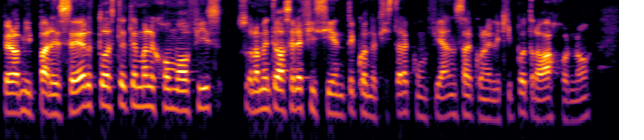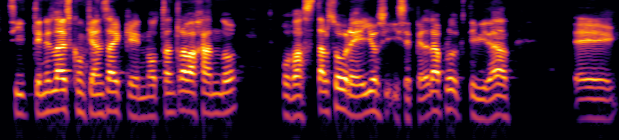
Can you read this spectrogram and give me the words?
Pero a mi parecer, todo este tema del home office solamente va a ser eficiente cuando exista la confianza con el equipo de trabajo, ¿no? Si tienes la desconfianza de que no están trabajando, pues vas a estar sobre ellos y, se pierde la productividad. Eh,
